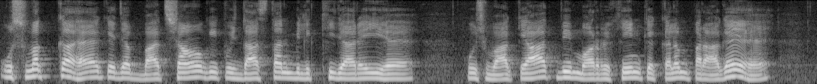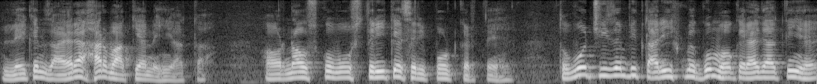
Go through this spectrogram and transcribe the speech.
اس وقت کا ہے کہ جب بادشاہوں کی کچھ داستان بھی لکھی جا رہی ہے، کچھ واقعات بھی مورخین کے قلم پر آ گئے ہیں، لیکن ظاہر ہے ہر واقعہ نہیں آتا۔ اور نہ اس کو وہ اس طریقے سے رپورٹ کرتے ہیں۔ تو وہ چیزیں بھی تاریخ میں گم ہو کے رہ جاتی ہیں۔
